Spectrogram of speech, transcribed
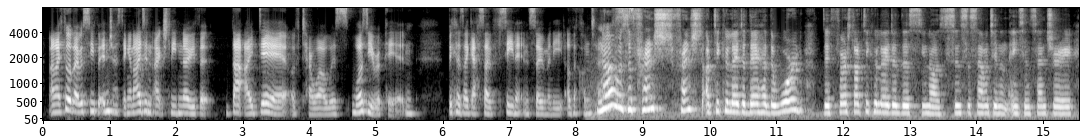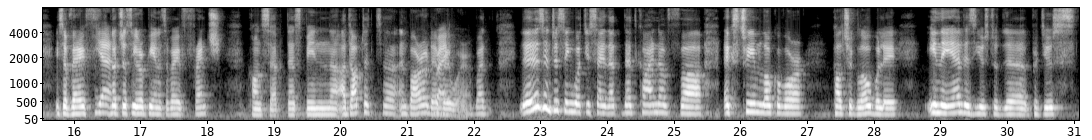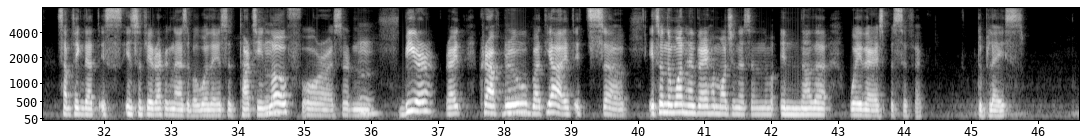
and I thought that was super interesting. And I didn't actually know that that idea of terroir was was European because I guess I've seen it in so many other contexts. No, it was the French French articulated. They had the word. They first articulated this, you know, since the 17th and 18th century. It's a very yeah. not just European. It's a very French concept that's been uh, adopted uh, and borrowed everywhere. Right. But it is interesting what you say that that kind of uh, extreme locavore culture globally, in the end, is used to the, produce something that is instantly recognizable, whether it's a tartine mm. loaf or a certain mm. beer, right? Craft brew. Mm. But yeah, it, it's uh, it's on the one hand very homogenous and in another way very specific to place.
